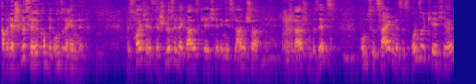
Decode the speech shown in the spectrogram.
aber der Schlüssel kommt in unsere Hände. Bis heute ist der Schlüssel der Grabeskirche in islamischer, islamischem Besitz, um zu zeigen, das ist unsere Kirche,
